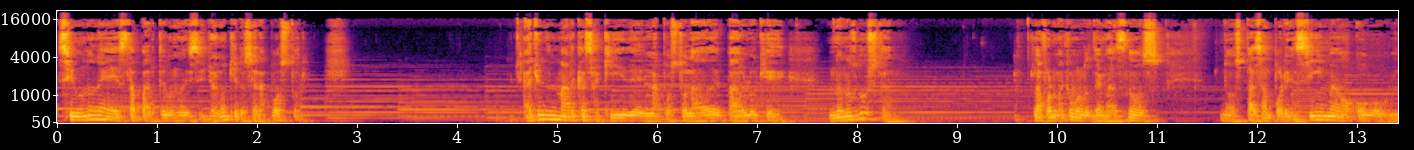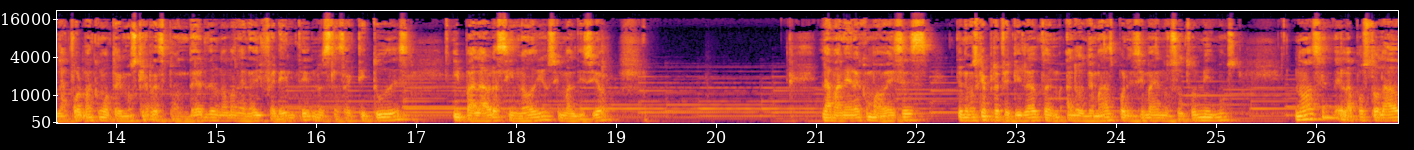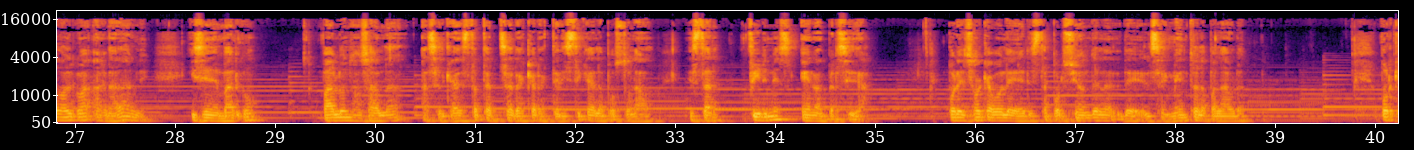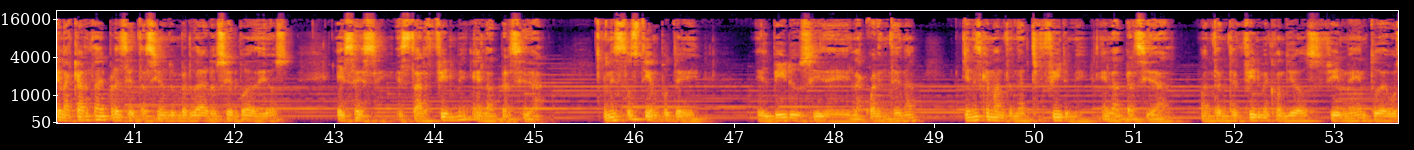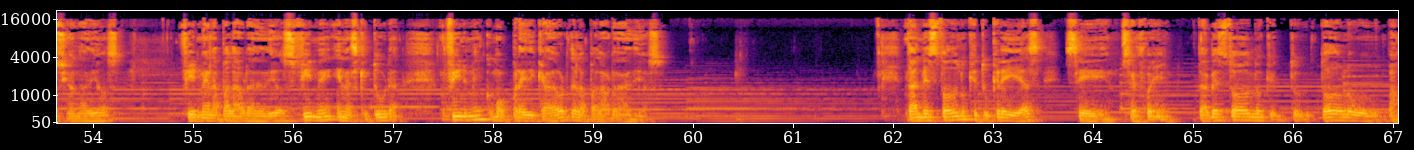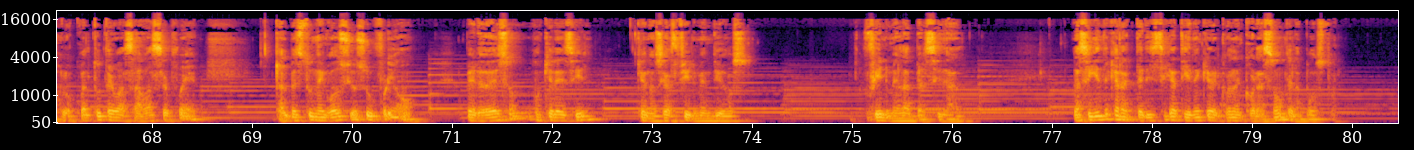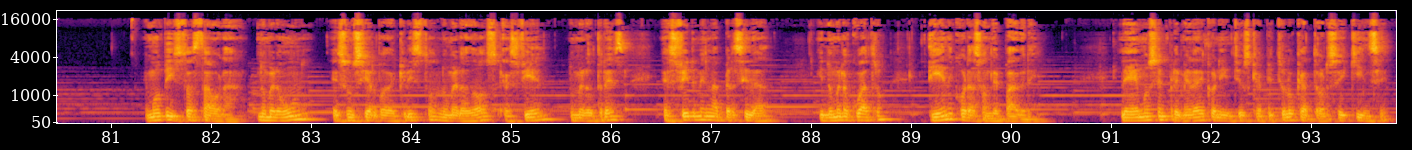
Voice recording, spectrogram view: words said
Si uno lee esta parte, uno dice, yo no quiero ser apóstol. Hay unas marcas aquí del apostolado de Pablo que no nos gustan. La forma como los demás nos, nos pasan por encima o, la forma como tenemos que responder de una manera diferente, nuestras actitudes y palabras sin odio, sin maldición. la manera como a veces tenemos que preferir a los demás por encima de nosotros mismos, no hacen del apostolado algo agradable. Y sin embargo, Pablo nos habla acerca de esta tercera característica del apostolado, estar firmes en adversidad. Por eso acabo de leer esta porción del segmento de la palabra, porque la carta de presentación de un verdadero siervo de Dios es ese, estar firme en la adversidad. En estos tiempos de el virus y de la cuarentena, tienes que mantenerte firme en la adversidad, mantente firme con Dios, firme en tu devoción a Dios, firme en la palabra de Dios, firme en la escritura, firme como predicador de la palabra de Dios. Tal vez todo lo que tú creías se, se fue. Tal vez todo lo, que, todo lo bajo lo cual tú te basabas se fue. Tal vez tu negocio sufrió. Pero eso no quiere decir que no seas firme en Dios. Firme en la adversidad. La siguiente característica tiene que ver con el corazón del apóstol. Hemos visto hasta ahora, número uno, es un siervo de Cristo, número dos, es fiel, número tres, es firme en la adversidad y número cuatro, tiene corazón de padre. Leemos en 1 Corintios capítulo 14 y 15.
